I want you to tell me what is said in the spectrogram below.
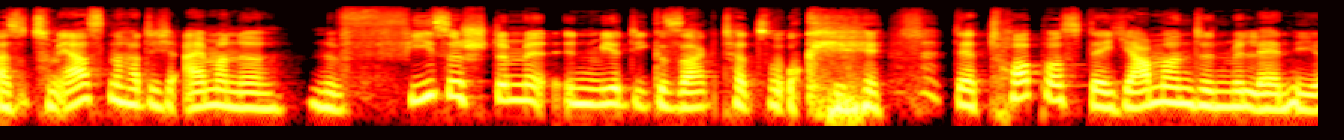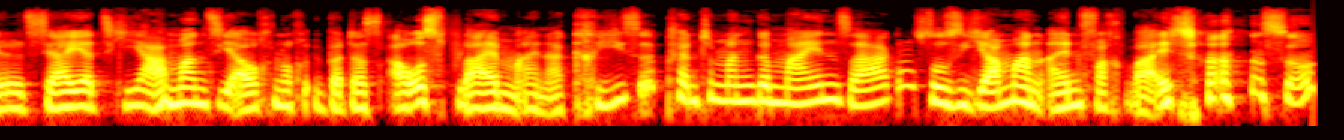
also zum ersten hatte ich einmal eine, eine fiese Stimme in mir, die gesagt hat, so, okay, der Topos der jammernden Millennials, ja, jetzt jammern sie auch noch über das Ausbleiben einer Krise, könnte man gemein sagen. So, sie jammern einfach weiter. So.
